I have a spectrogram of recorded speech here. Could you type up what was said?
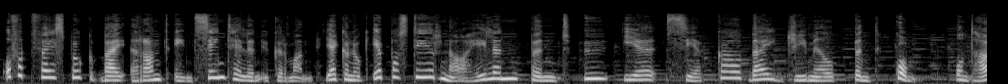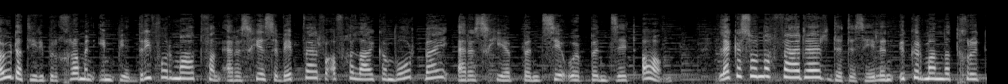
of op Facebook by Rand en Sent Helen Ukerman. Jy kan ook e-pos stuur na helen.uek@gmail.com. Onthou dat hierdie program in MP3 formaat van RSG se webwerf afgelaai kan word by rsg.co.za. Lekker Sondag verder. Dit is Helen Ukerman wat groet.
